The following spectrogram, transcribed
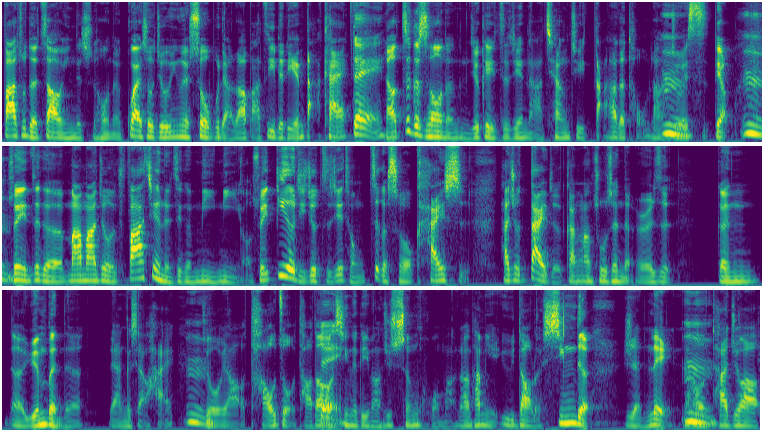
发出的噪音的时候呢，怪兽就因为受不了，然后把自己的脸打开。对，然后这个时候呢，你就可以直接拿枪去打他的头，然后就会死掉。嗯，所以这个妈妈就发现了这个秘密哦，所以第二集就直接从这个时候开始，他就带着刚刚出生的儿子跟呃原本的两个小孩，嗯，就要逃走，逃到新的地方去生活嘛。然后他们也遇到了新的人类，然后他就要。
